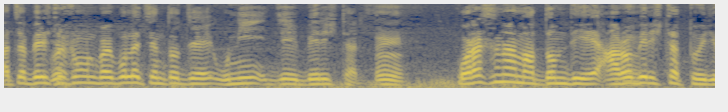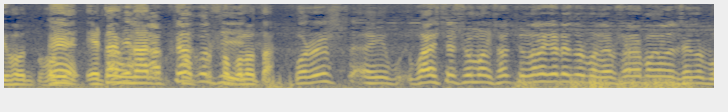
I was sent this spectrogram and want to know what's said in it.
আচ্ছা ব্যারিস্টার সুমন ভাই বলেছেন তো যে উনি যে ব্যারিস্টার পড়াশোনার মাধ্যম দিয়ে আরও ব্যারিস্টার তৈরি হবে। হ্যাঁ, এটা উনার সফলতা। বয়সটা সমান সব সোনারঘাটে করব না সারা বাংলাদেশে করব।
